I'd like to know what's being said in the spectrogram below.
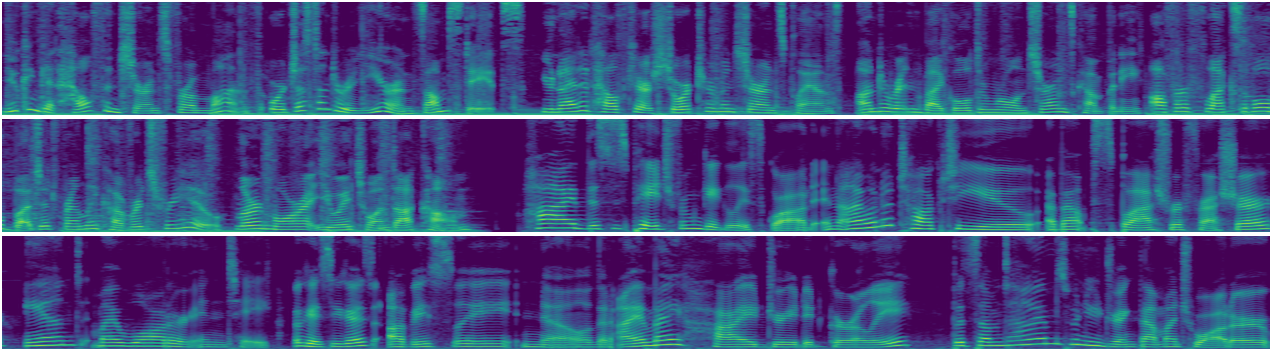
you can get health insurance for a month or just under a year in some states. United Healthcare short term insurance plans, underwritten by Golden Rule Insurance Company, offer flexible, budget friendly coverage for you. Learn more at uh1.com. Hi, this is Paige from Giggly Squad, and I want to talk to you about Splash Refresher and my water intake. Okay, so you guys obviously know that I'm a hydrated girly, but sometimes when you drink that much water,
